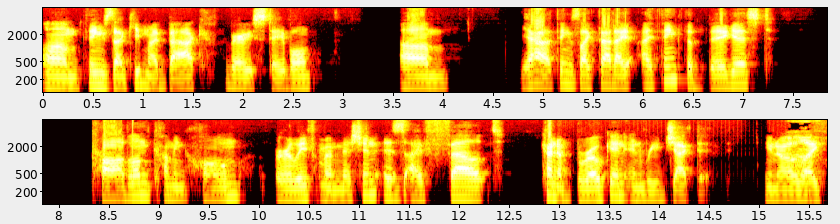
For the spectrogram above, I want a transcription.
um, things that keep my back very stable. Um, yeah, things like that. I, I think the biggest problem coming home early from a mission is I felt kind of broken and rejected. You know, like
